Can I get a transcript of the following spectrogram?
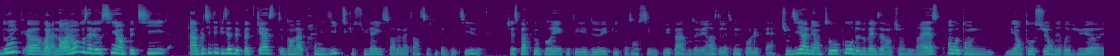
Donc euh, voilà, normalement vous avez aussi un petit un petit épisode de podcast dans l'après-midi, puisque celui-là il sort le matin si je dis pas de bêtises. J'espère que vous pourrez écouter les deux, et puis de toute façon, si vous pouvez pas, vous avez le reste de la semaine pour le faire. Je vous dis à bientôt pour de nouvelles aventures livresques. On retombe bientôt sur des revues euh,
